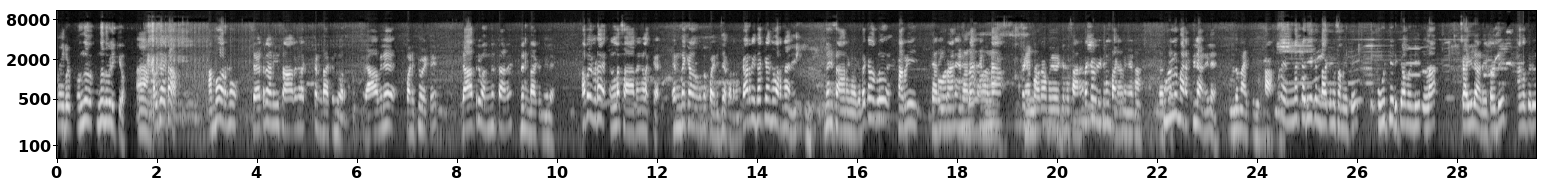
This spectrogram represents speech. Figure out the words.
വരും. ഒന്ന് ഇന്നൊന്ന് വിളിക്കോ? അപ്പൊ ചേട്ടാ. അമ്മ പറഞ്ഞു ചേട്ടനാണ് ഈ സാധനങ്ങളൊക്കെ ഉണ്ടാക്കുന്നു പറഞ്ഞു. രാവിലെ പണിക്ക് പോയിട്ട് രാത്രി വന്നിട്ടാണ് ഇത് ഉണ്ടാക്കുന്നത് അല്ലേ? അപ്പൊ ഇവിടെ ഉള്ള സാധനങ്ങളൊക്കെ എന്തൊക്കെ നമുക്ക് പരിചയപ്പെടണം. കാരണം ഇതൊക്കെ എന്ന് പറഞ്ഞാൽ ഈ സാധനങ്ങളൊക്കെ. ഇതൊക്കെ നമ്മൾ കറി കോരാൻ എണ്ണ എണ്ണ ഇതൊക്കെ കോരാൻ ഉപയോഗിക്കുന്ന സാധനം. ഇതൊക്കെ വീട്ടിൽ ഉണ്ടാക്കുന്നതിനാണ് ഫുള്ള് മരത്തിലാണ് അല്ലേ? ഫുള്ള് മരത്തിൽ ആ. എണ്ണക്കടിയൊക്കെ ഉണ്ടാക്കുന്ന സമയത്ത് ഊറ്റിയെടുക്കാൻ വേണ്ടിയിട്ടുള്ള കയ്യിലാണ് കേട്ടോ. ഇത് അങ്ങനത്തെ ഒരു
